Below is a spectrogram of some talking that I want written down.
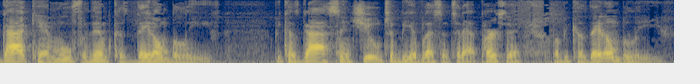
God can't move for them because they don't believe. Because God sent you to be a blessing to that person, but because they don't believe,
